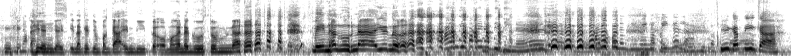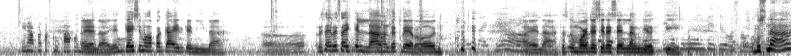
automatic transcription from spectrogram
Ayan guys, inakit yung pagkain dito. Oh, mga nagutom na. May nanguna, ayun oh. Ah, hindi pa kayo nagdi-dinner. Alam ko nag-dinner na kayo. Pika lang. Pika-pika. Pinapatakbo pa ako. Ayan na, yan guys yung mga pagkain kanina. Uh, recycle lang hanggat meron. Yeah. Ayan na. Tapos umorder si Resel ng milk tea. Ubus na ah.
